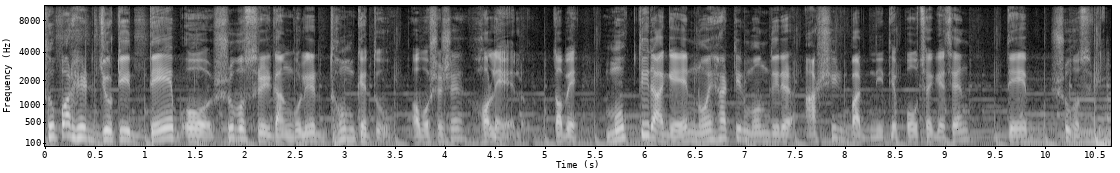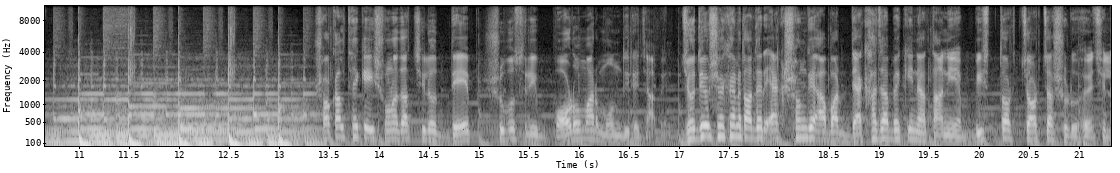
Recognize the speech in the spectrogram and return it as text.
সুপারহিট জুটি দেব ও শুভশ্রীর গাঙ্গুলির ধূমকেতু অবশেষে হলে এলো। তবে মুক্তির আগে নৈহাটির মন্দিরের আশীর্বাদ নিতে পৌঁছে গেছেন দেব শুভশ্রী। সকাল থেকেই শোনা যাচ্ছিল, দেব শুভশ্রী বড়মার মন্দিরে যাবেন। যদিও সেখানে তাদের একসঙ্গে আবার দেখা যাবে কিনা তা নিয়ে বিস্তর চর্চা শুরু হয়েছিল।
